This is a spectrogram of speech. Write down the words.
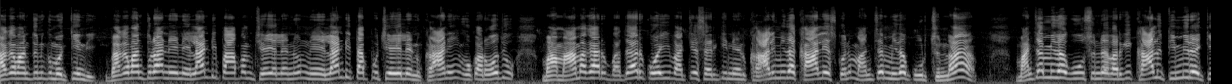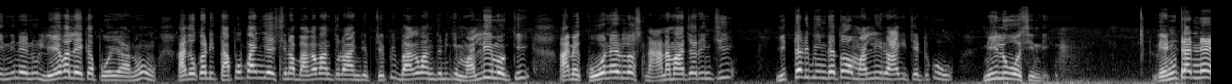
భగవంతునికి మొక్కింది. భగవంతుడా నేను ఎలాంటి పాపం చేయలేను నేను ఎలాంటి తప్పు చేయలేను. కానీ ఒకరోజు మా మామగారు బజారు పోయి వచ్చేసరికి నేను కాలు మీద కాలేసుకొని మంచం మీద కూర్చున్నా. మంచం మీద కూర్చునే వరకు కాలు తిమ్మిరెక్కింది నేను లేవలేకపోయాను. అదొకటి తప్పు పని చేసిన భగవంతుడా అని చెప్పి చెప్పి భగవంతునికి మళ్ళీ మొక్కి ఆమె కోనేరులో స్నానమాచరించి ఇత్తడి బిందెతో మళ్ళీ రాగి చెట్టుకు నీళ్ళు పోసింది. వెంటనే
